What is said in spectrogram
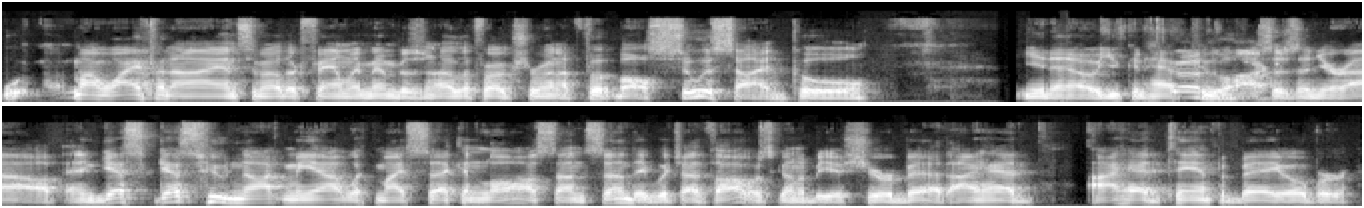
my wife and I and some other family members and other folks run a football suicide pool. You know, you can have Good two luck. losses and you're out. And guess guess who knocked me out with my second loss on Sunday, which I thought was going to be a sure bet. I had I had Tampa Bay over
